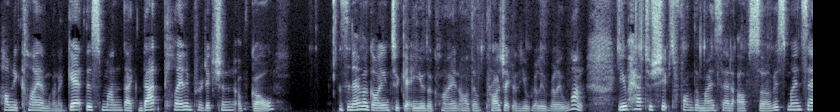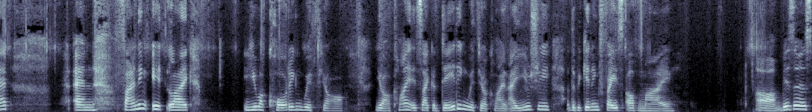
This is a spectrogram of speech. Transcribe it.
How many clients I'm going to get this month? Like that planning prediction of goal it's never going to get you the client or the project that you really, really want. You have to shift from the mindset of service mindset and finding it like you are courting with your your client. It's like a dating with your client. I usually at the beginning phase of my um, business,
